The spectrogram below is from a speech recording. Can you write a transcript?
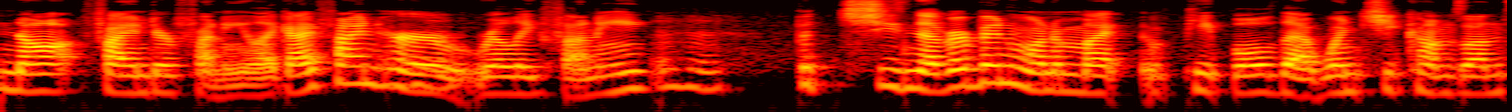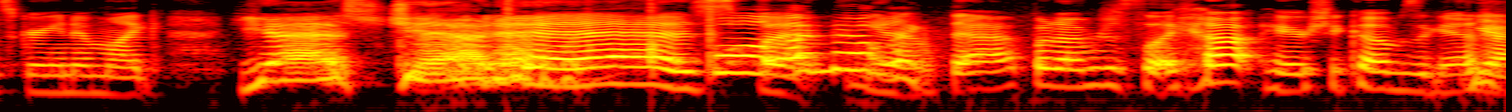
not find her funny. Like I find her really funny. Mhm. But she's never been one of my people that when she comes on screen I'm like, "Yes, Janice." well, but, I'm not you know, like that, but I'm just like, ha, here she comes again. Yeah.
